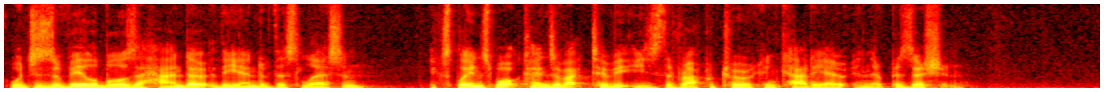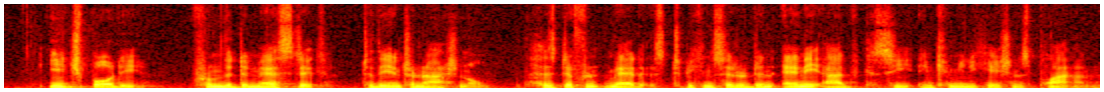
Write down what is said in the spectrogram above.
which is available as a handout at the end of this lesson, explains what kinds of activities the rapporteur can carry out in their position. Each body, from the domestic to the international, has different merits to be considered in any advocacy and communications plan.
